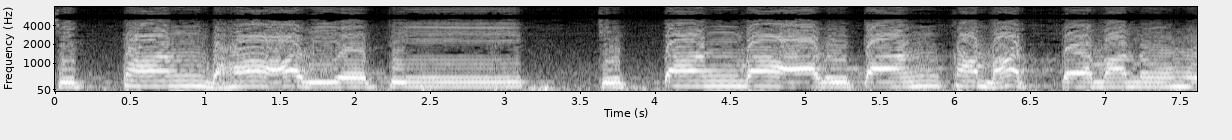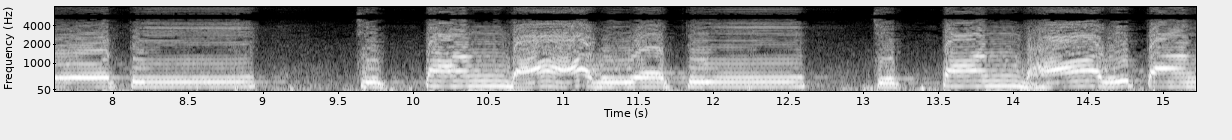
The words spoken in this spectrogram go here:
චිත්තං භාවියති චිත්තං භාවිතං කමත්ත මනෝහෝති චිත්තං භාවියති චිත්තං භාවිතං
